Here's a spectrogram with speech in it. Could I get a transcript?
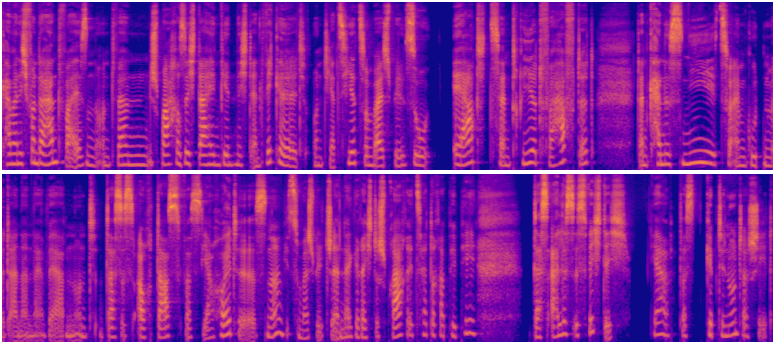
kann man nicht von der Hand weisen. Und wenn Sprache sich dahingehend nicht entwickelt und jetzt hier zum Beispiel so erdzentriert verhaftet, dann kann es nie zu einem guten Miteinander werden. Und das ist auch das, was ja heute ist, ne? wie zum Beispiel gendergerechte Sprache etc. pp. Das alles ist wichtig. Ja, das gibt den Unterschied.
